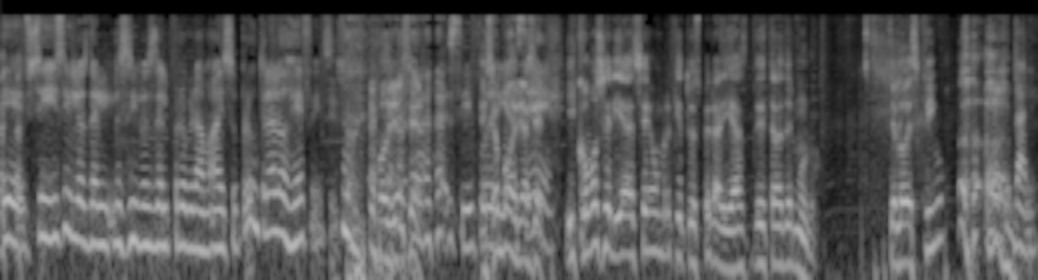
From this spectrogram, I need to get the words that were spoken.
Eh, sí, sí, los del, sí, los del programa. Eso pregúntale a los jefes. Exacto. Podría ser. sí, podría, Eso podría ser. ser. ¿Y cómo sería ese hombre que tú esperarías detrás del muro? ¿Te lo describo? Eh, dale.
